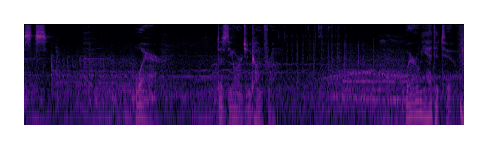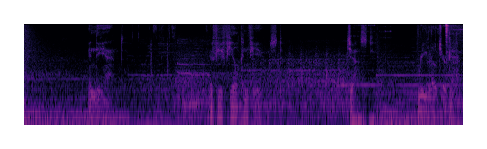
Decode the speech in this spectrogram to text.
exists. Where does the origin come from? Where are we headed to? In the end. If you feel confused, just reload your gun.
